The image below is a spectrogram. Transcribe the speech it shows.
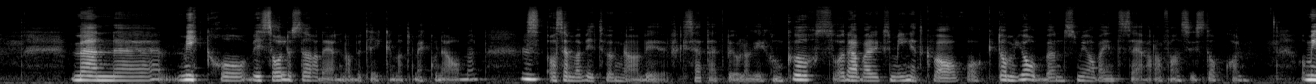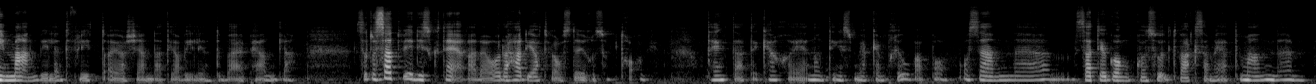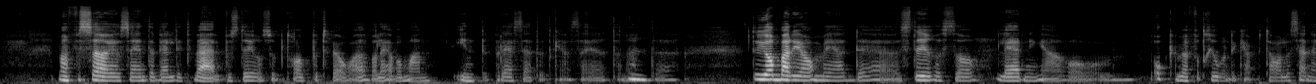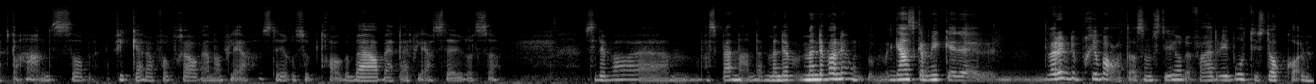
Men eh, mikro, vi sålde större delen av butikerna till Mekonomen. S- Och sen var vi tvungna, vi fick sätta ett bolag i konkurs och där var liksom inget kvar. Och de jobben som jag var intresserad av fanns i Stockholm. Och min man ville inte flytta och jag kände att jag ville inte börja pendla. Så då satt vi och diskuterade och då hade jag två styrelseuppdrag. Och tänkte att det kanske är någonting som jag kan prova på. Och sen eh, satte jag igång konsultverksamhet. Man, eh, man försörjer sig inte väldigt väl på styrelseuppdrag. På två överlever man inte på det sättet kan jag säga. Utan att, eh, då jobbade jag med eh, styrelser, ledningar och, och med förtroendekapital. Och sen efterhand så fick jag då förfrågan om fler styrelseuppdrag och började arbeta i fler styrelser. Så det var, eh, var spännande. Men det, men det var nog ganska mycket det, det var nog det privata som styrde. För hade vi bott i Stockholm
